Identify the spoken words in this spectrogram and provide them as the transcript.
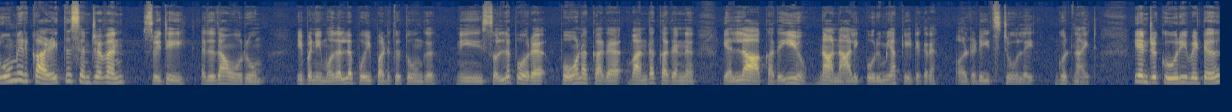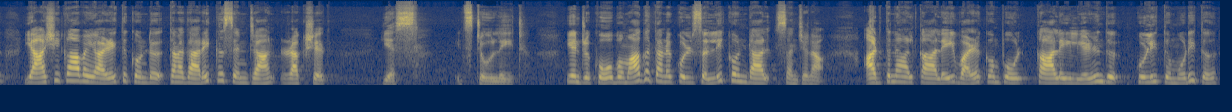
ரூமிற்கு அழைத்து சென்றவன் ஸ்விதி அதுதான் ஒரு ரூம். இப்போ நீ முதல்ல போய் படுத்து தூங்கு. நீ சொல்ல போற போன கதை வந்த கதைன்னு எல்லா கதையும் நான் நாளைக்கு பொறுமையாக கேட்டுக்கிறேன். Already it's too late good night என்று கூறிவிட்டு யாஷிகாவை அழைத்து கொண்டு தனது அறைக்கு சென்றான் Rakshit. Yes it's too late என்று கோபமாக தனக்குள் சொல்லிக் கொண்டாள் சஞ்சனா. அடுத்த நாள் காலை வழக்கம் போல் காலையில் எழுந்து குளித்து முடித்து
